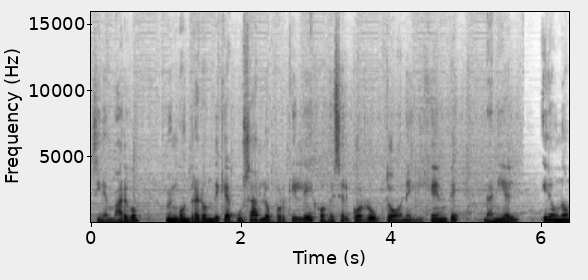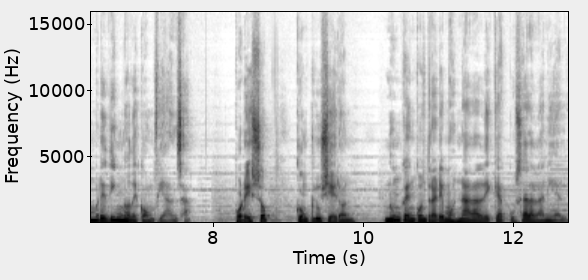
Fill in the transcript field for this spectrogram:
Sin embargo, no encontraron de qué acusarlo porque lejos de ser corrupto o negligente, Daniel era un hombre digno de confianza. Por eso, concluyeron, nunca encontraremos nada de qué acusar a Daniel,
